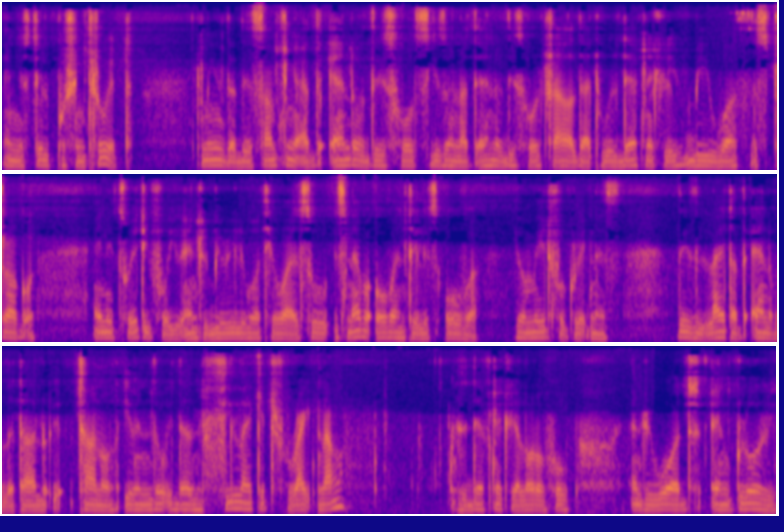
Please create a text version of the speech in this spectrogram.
and you're still pushing through it. It means that there's something at the end of this whole season, at the end of this whole trial, that will definitely be worth the struggle and it's waiting for you and it will be really worth your while. So it's never over until it's over. You're made for greatness. There's light at the end of the tunnel, even though it doesn't feel like it right now. There's definitely a lot of hope and reward and glory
